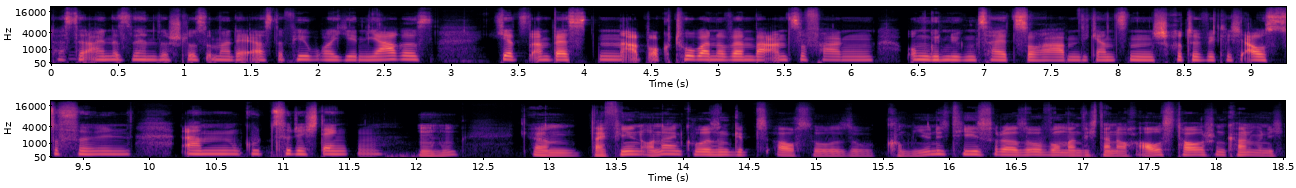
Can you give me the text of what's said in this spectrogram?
dass der eine Sendeschluss immer der 1. Februar jeden Jahres jetzt am besten ab Oktober, November anzufangen, um genügend Zeit zu haben, die ganzen Schritte wirklich auszufüllen, ähm, gut zu durchdenken. Mhm. Ähm, bei vielen Online-Kursen gibt es auch so, so Communities oder so, wo man sich dann auch austauschen kann. Wenn ich,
